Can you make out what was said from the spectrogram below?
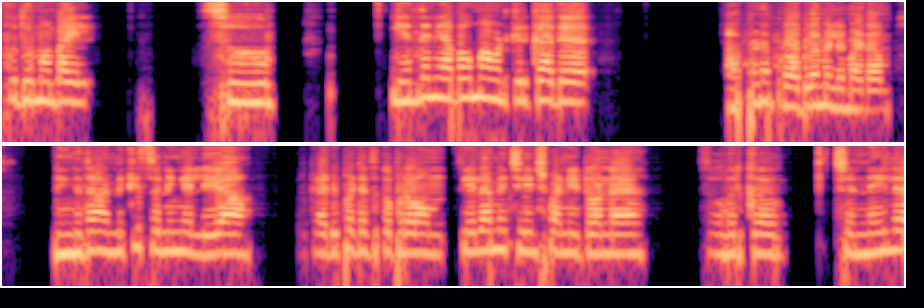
புது மொபைல் சோ எந்த ஞாபகமும் அவனுக்கு இருக்காது. அப்படின்னா ப்ராப்ளம் இல்ல மேடம் நீங்க தான் அன்னைக்கு சொன்னீங்க இல்லையா? அவருக்கு அடிபட்டதுக்கு அப்புறம் எல்லாமே சேஞ்ச் பண்ணிட்டோன்னு. ஸோ அவருக்கு சென்னையில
